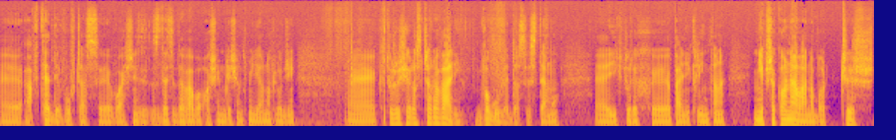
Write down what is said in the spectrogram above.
E, a wtedy wówczas e, właśnie zdecydowało 80 milionów ludzi, e, którzy się rozczarowali w ogóle do systemu i których pani Clinton nie przekonała, no bo czyż,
